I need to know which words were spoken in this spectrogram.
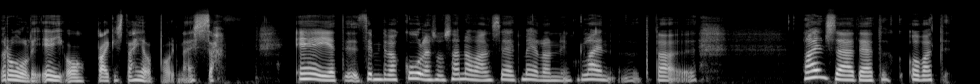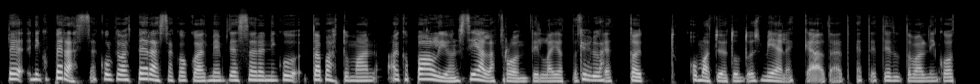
rooli ei ole kaikista helpoin näissä. Ei, että se mitä mä kuulen sun sanovan on se, että meillä on niin kuin lain, tota, lainsäätäjät ovat pe, niin kuin perässä, kulkevat perässä koko ajan. Meidän pitäisi saada niin kuin tapahtumaan aika paljon siellä frontilla, jotta Kyllä. Se, toi oma työ tuntuisi mielekkäältä. Että et, et tietyllä tavalla niin oot,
